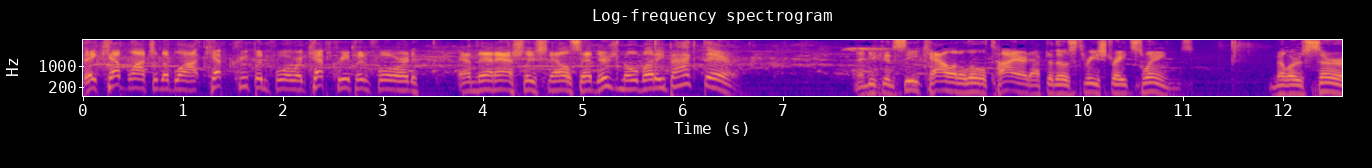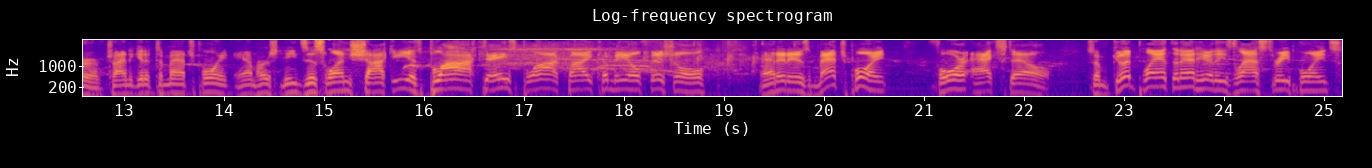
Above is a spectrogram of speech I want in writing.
They kept watching the block, kept creeping forward, kept creeping forward. And then Ashley Snell said, There's nobody back there. And you can see Callan a little tired after those three straight swings. Miller's serve, trying to get it to match point. Amherst needs this one. Shockey is blocked. Ace blocked by Camille Fischel. And it is match point for Axtell. Some good play at the net here, these last three points.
